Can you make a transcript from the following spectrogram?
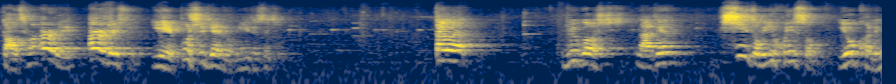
搞成二类二类水也不是件容易的事情。当然，如果哪天习总一挥手，有可能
